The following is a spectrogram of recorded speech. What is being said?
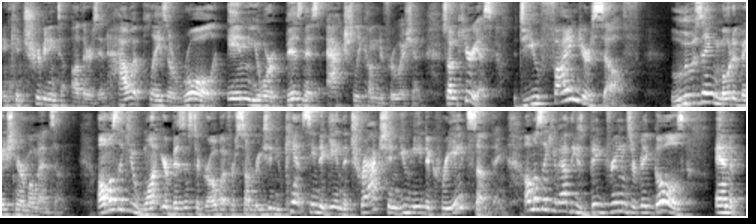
and contributing to others and how it plays a role in your business actually come to fruition. So I'm curious do you find yourself losing motivation or momentum? Almost like you want your business to grow, but for some reason you can't seem to gain the traction you need to create something. Almost like you have these big dreams or big goals, and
